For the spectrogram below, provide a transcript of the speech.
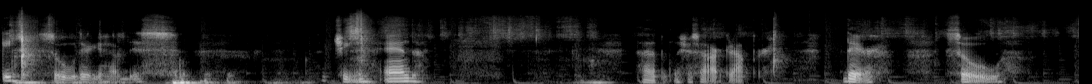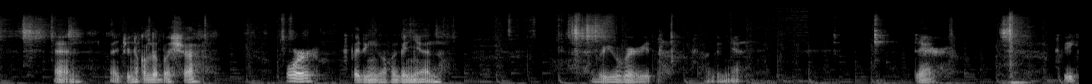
Okay, so there you have this chain and Hanapot na siya sa arc wrapper. There. So, and medyo nakalabas siya. Or, pwedeng nakaganyan. Wherever you wear it. Ganyan. There. Okay.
